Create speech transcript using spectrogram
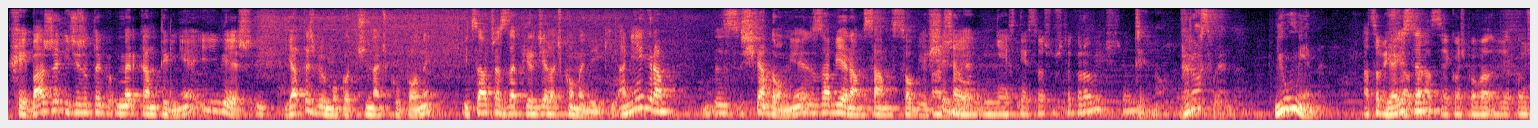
Chyba, że idziesz do tego merkantylnie i wiesz, i ja też bym mógł odcinać kupony i cały czas zapierdzielać komedyjki, a nie gram z- świadomie, zabieram sam sobie A siebie. czemu? Nie, nie chcesz już tego robić? czy? Ty no, wyrosłem, nie umiem. A co byś Ja chciał jestem- teraz? Jakąś, powa- jakąś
